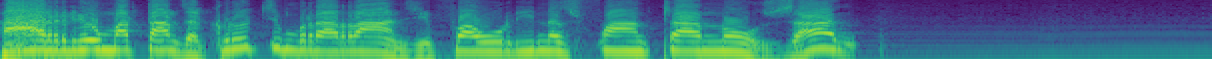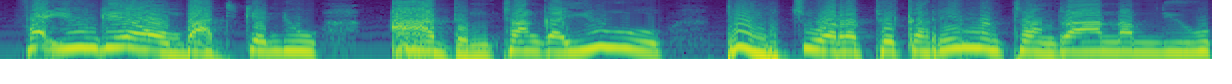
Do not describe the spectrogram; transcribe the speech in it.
Ary ireo matanjaka ireo tsy miraharaha an'izay fahoriana sy fahantrana ao izany. Fa io nge ao ambadikan'io ady mitranga io tombotsoa ara-toekarena no trandrahana amin'io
